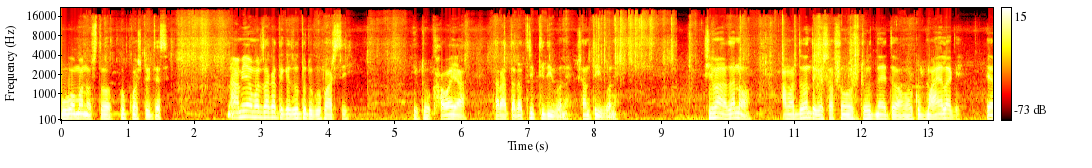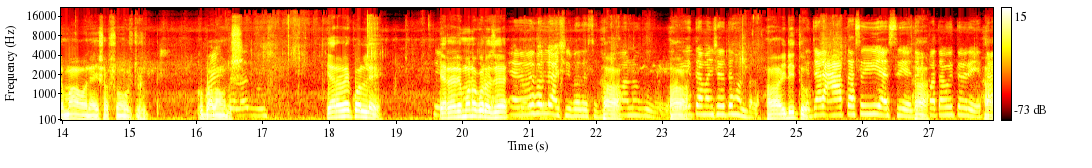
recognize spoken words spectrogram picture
বুবা মানুষ তো খুব কষ্ট হইতেছে। না, আমি আমার জায়গা থেকে যতটুকু পারছি, একটু খাওয়াইয়া তারা তারা তৃপ্তি দিব না, শান্তি দিব না। সীমা, জানো, আমার দোকান থেকে সবসময় ওষুধ নেয় তো আমার খুব মায়া লাগে। এর মাও নেয় সবসময় ওষুধ খুব ভালো মানুষ। এরারে করলে? এরারে মনে করো যে এভাবে করলে আশীর্বাদ আছে হ্যাঁ। হ্যাঁ। হ্যাঁ এটাই হ্যাঁ। হ্যাঁ।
